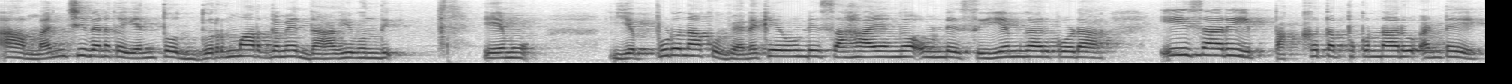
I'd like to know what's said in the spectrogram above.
ఆ మంచి వెనక ఎంతో దుర్మార్గమే దాగి ఉంది. ఏమో ఎప్పుడు నాకు వెనకే ఉండి సహాయంగా ఉండే సీఎం గారు కూడా ఈసారి పక్క తప్పుకున్నారు అంటే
